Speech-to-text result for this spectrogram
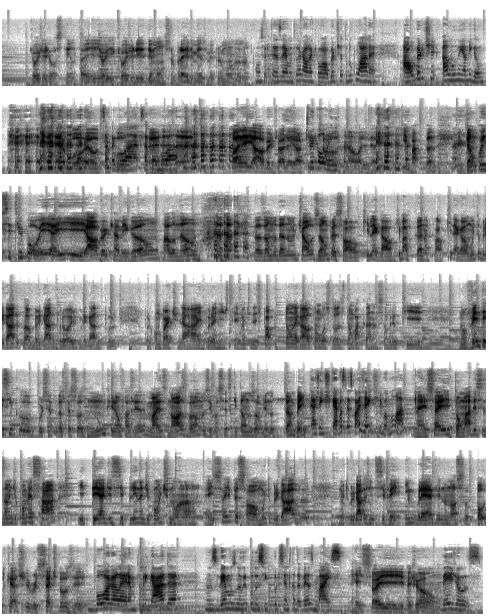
que hoje ele ostenta e que hoje ele demonstra para ele mesmo e para o mundo, né? Com certeza, é muito legal, né? Que o Albert é tudo com A, né? Albert, aluno e amigão. é boa, é o Essa foi boa, essa foi boa. olha aí, Albert, olha aí, ó. Que triple A. olha aí, que bacana. Então, com esse Triple A aí, Albert, amigão, alunão, nós vamos dando um tchauzão, pessoal. Que legal, que bacana, Cláudio, que legal. Muito obrigado, Cláudio. Obrigado por hoje, obrigado por por compartilhar e por a gente ter batido esse papo tão legal, tão gostoso, tão bacana sobre o que 95% das pessoas nunca irão fazer, mas nós vamos e vocês que estão nos ouvindo também. A gente quer vocês com a gente, vamos lá. É isso aí, tomar a decisão de começar e ter a disciplina de continuar. É isso aí, pessoal. Muito obrigado. Muito obrigado. A gente se vê em breve no nosso podcast Reset 12. Boa, galera. Muito obrigada. Nos vemos no grupo dos 5% cada vez mais. É isso aí. Beijão. Beijos.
